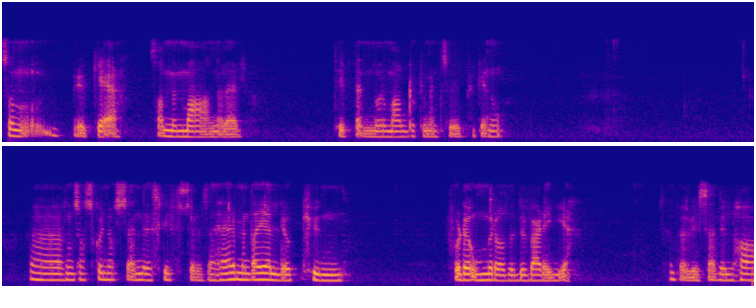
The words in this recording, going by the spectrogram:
som bruker samme man eller typen normaldokument som vi bruker nå. Som sagt kan du også endre skriftstørrelse her, men da gjelder det jo kun for det området du velger. Eksempel hvis jeg vil ha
